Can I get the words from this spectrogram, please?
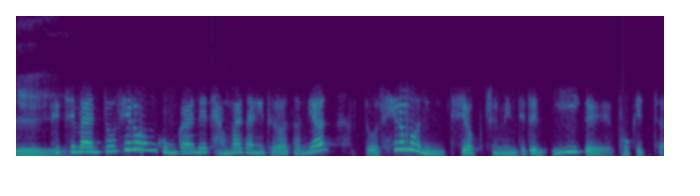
예. 그렇지만 또 새로운 공간에 장마당이 들어서면 또 새로운 지역 주민들은 이익을 보겠죠.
